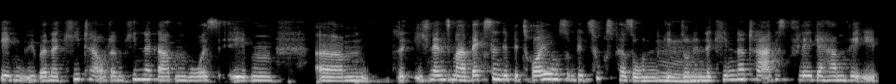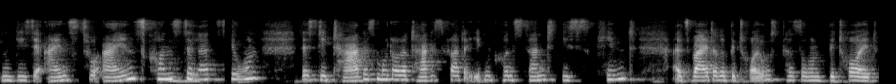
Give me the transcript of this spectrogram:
gegenüber einer Kita oder einem Kindergarten, wo es eben, ähm, ich nenne es mal wechselnde Betreuungs- und Bezugspersonen mhm. gibt. Und in der Kindertagespflege haben wir eben diese eins zu eins Konstellation, mhm. dass die Tagesmutter oder Tagesvater eben konstant dieses Kind als weitere Betreuungsperson betreut.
